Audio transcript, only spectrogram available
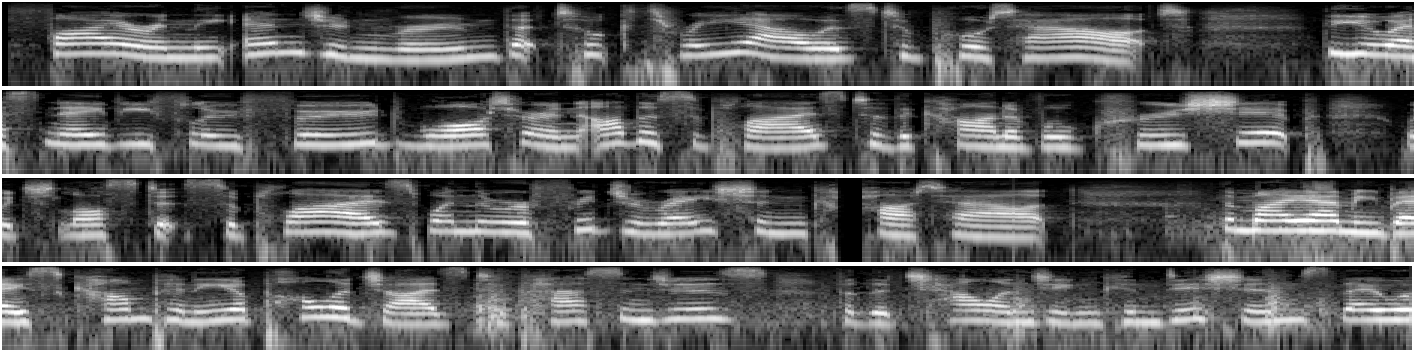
fire in the engine room that took three hours to put out. The US Navy flew food, water, and other supplies to the Carnival cruise ship, which lost its supplies when the refrigeration cut out. The Miami based company apologized to passengers for the challenging conditions they were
